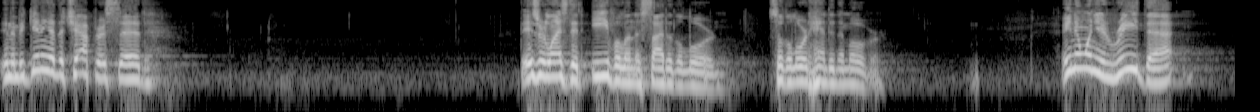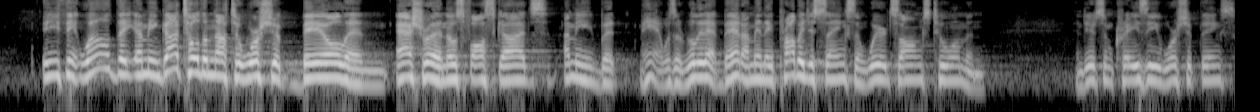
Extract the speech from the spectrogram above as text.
In the beginning of the chapter, it said, The Israelites did evil in the sight of the Lord, so the Lord handed them over. You know, when you read that, and you think, well, they, I mean, God told them not to worship Baal and Asherah and those false gods. I mean, but man, was it really that bad? I mean, they probably just sang some weird songs to them and, and did some crazy worship things.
